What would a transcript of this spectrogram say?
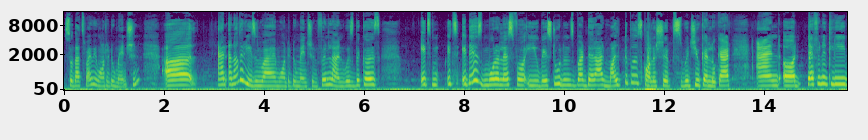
So that's why we wanted to mention. Uh, and another reason why I wanted to mention Finland was because it's it's it is more or less for EU based students, but there are multiple scholarships which you can look at, and uh, definitely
